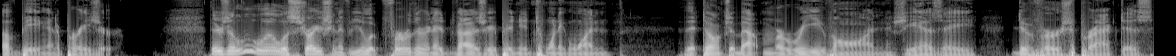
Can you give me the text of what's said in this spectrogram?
of being an appraiser. There's a little illustration if you look further in Advisory Opinion 21 that talks about Marie Vaughn. She has a diverse practice.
